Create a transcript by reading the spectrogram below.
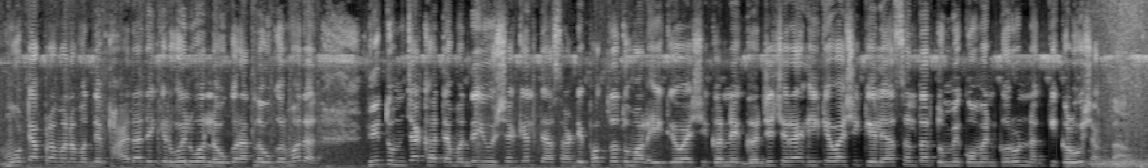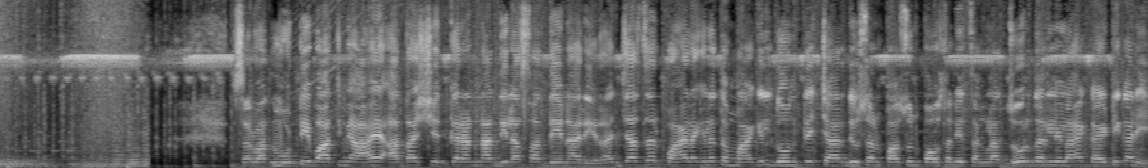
मोठ्या प्रमाणामध्ये फायदा देखील होईल व लवकरात लवकर मदत ही तुमच्या खात्यामध्ये येऊ शकेल. त्यासाठी फक्त तुम्हाला ई के वाय सी करणे गरजेचे राहील. ई के वाय सी केले असेल तर तुम्ही कॉमेंट करून नक्की कळवू शकता. सर्वात मोठी बातमी आहे आता शेतकऱ्यांना दिलासा देणारी. राज्यात जर पाहायला गेलं तर मागील दोन ते चार दिवसांपासून पावसाने चांगला जोर धरलेला आहे. काही ठिकाणी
